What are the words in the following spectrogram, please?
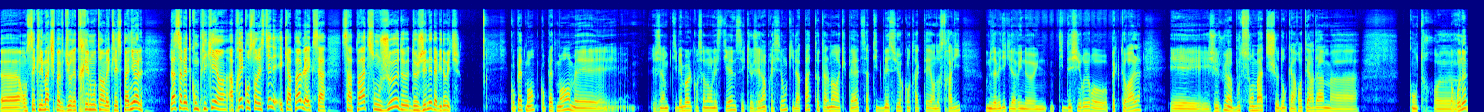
On sait que les matchs peuvent durer très longtemps avec l'Espagnol. Là, ça va être compliqué. hein. Après, Constant Lestienne est capable, avec sa, sa patte, son jeu, de, de gêner Davidovic. Complètement, complètement, mais j'ai un petit bémol concernant l'Estienne, c'est que j'ai l'impression qu'il n'a pas totalement récupéré de sa petite blessure contractée en Australie. Vous nous avez dit qu'il avait une, une- une petite déchirure au, au pectoral. Et j'ai vu un bout de son match donc à Rotterdam euh, contre euh, Rouneux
